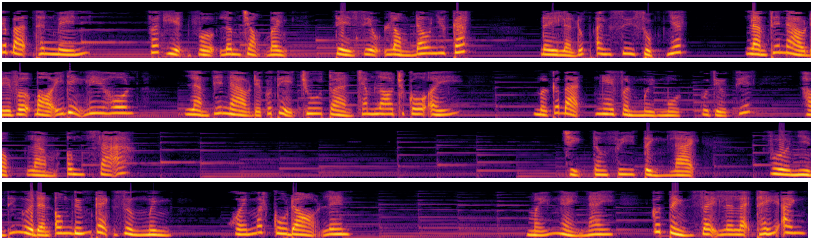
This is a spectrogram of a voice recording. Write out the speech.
Các bạn thân mến, phát hiện vợ lâm trọng bệnh, tề diệu lòng đau như cắt. Đây là lúc anh suy sụp nhất. Làm thế nào để vợ bỏ ý định ly hôn? Làm thế nào để có thể chu toàn chăm lo cho cô ấy? Mời các bạn nghe phần 11 của tiểu thuyết Học làm ông xã. Trịnh Tâm Phi tỉnh lại, vừa nhìn thấy người đàn ông đứng cạnh giường mình, khóe mắt cô đỏ lên. Mấy ngày nay, cô tỉnh dậy là lại thấy anh.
